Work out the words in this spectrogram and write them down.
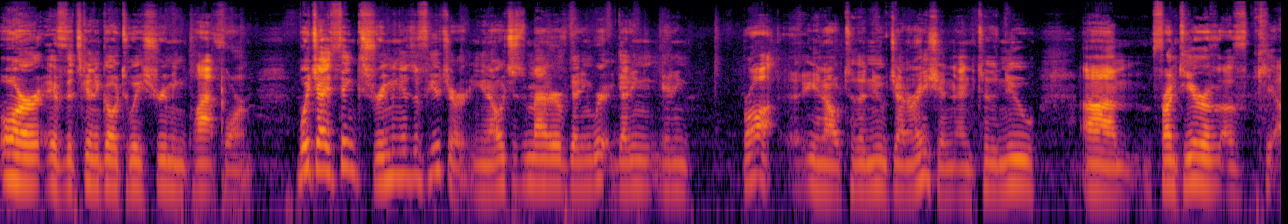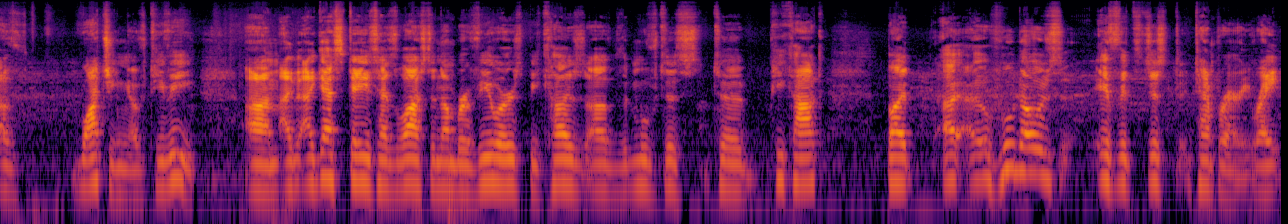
or if it's going to go to a streaming platform, which I think streaming is the future. You know, it's just a matter of getting getting getting brought, you know, to the new generation and to the new um, frontier of, of, of watching of TV. Um, I, I, guess Days has lost a number of viewers because of the move to to Peacock, but uh, who knows if it's just temporary, right?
